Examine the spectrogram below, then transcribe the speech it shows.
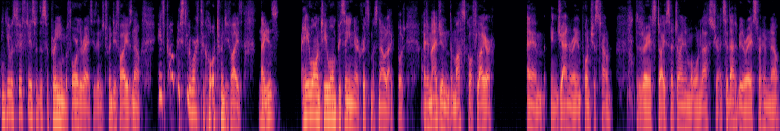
think he was fifties for the Supreme before the race. He's into twenty fives now. He's probably still worth to go at twenty fives. Like- he is. He won't he won't be seen near Christmas now, like. But I'd imagine the Moscow Flyer, um, in January in Punchestown, the race Dysart Dynamo won last year. I'd say that'd be the race for him now.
